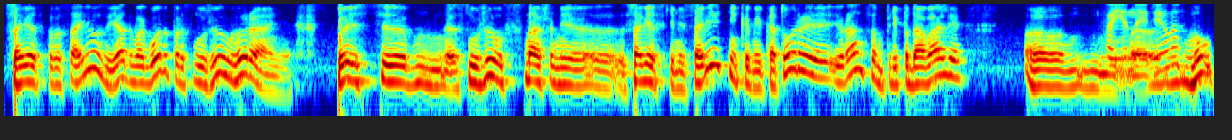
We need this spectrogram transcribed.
Советского Союза, я два года прослужил в Иране. То есть э, служил с нашими э, советскими советниками, которые иранцам преподавали военное дело. Ну,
